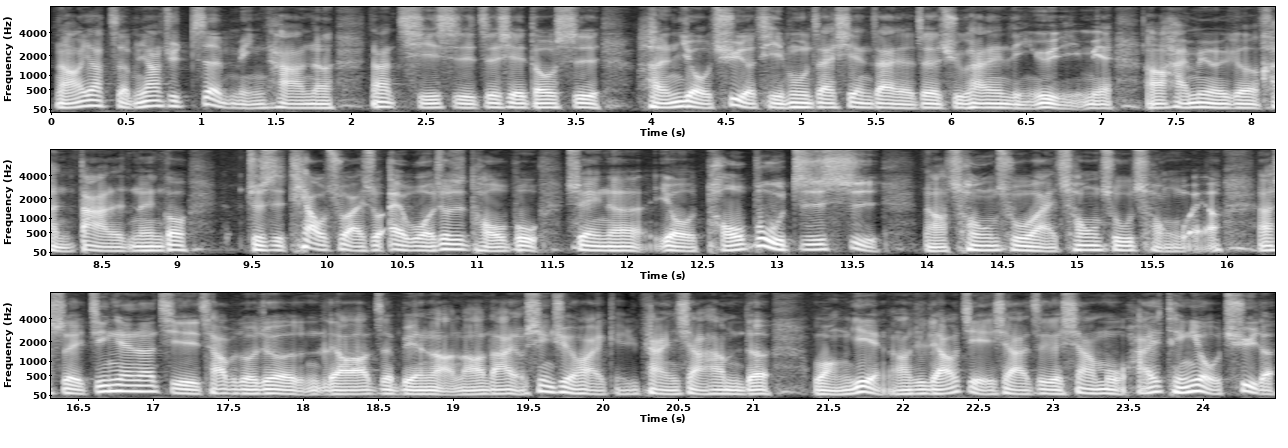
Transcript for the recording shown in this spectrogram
然后要怎么样去证明它呢？那其实这些都是很有趣的题目，在现在的这个区块链领域里面，然后还没有一个很大的能够。就是跳出来说，哎、我就是头部，所以呢，有头部之势，然后冲出来，冲出重围啊。那所以今天呢，其实差不多就聊到这边了。然后大家有兴趣的话，也可以去看一下他们的网页，然后去了解一下这个项目，还挺有趣的。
